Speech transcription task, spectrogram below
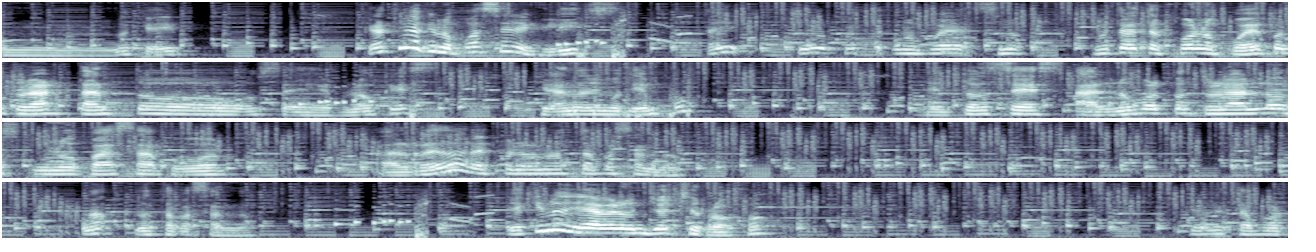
Mm, ok. Creativa que lo puede hacer el glitch. Ay, uno puede, uno no, el juego no puede controlar tantos eh, bloques girando al mismo tiempo. Entonces, al no poder controlarlos, uno pasa por alrededores, pero no está pasando. No, no está pasando. Y aquí no debería haber un Yoshi rojo. Creo que está por...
